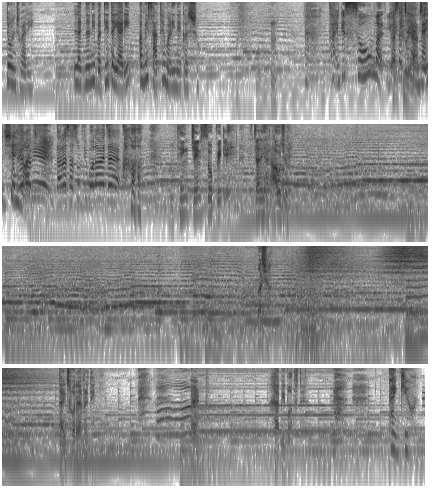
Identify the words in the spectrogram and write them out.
ડોન્ટ વરી લગ્નની બધી તૈયારી અમે સાથે મળીને કરશું. Thank you so much you are such an mention not તારા સસુરજી બોલાવે છે. થિંક ચેન્જ સો ક્વિકલી ચાલ યાર આવું છું. Varsha. Thanks for everything and happy birthday thank you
